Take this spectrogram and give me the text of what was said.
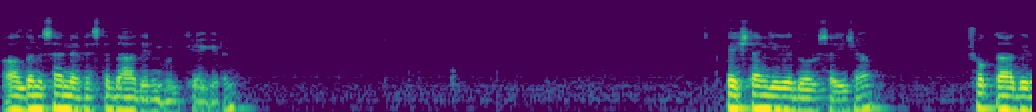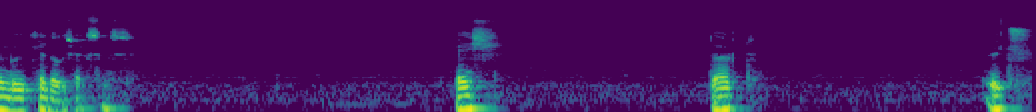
Aldığınız her nefeste daha derin bir uykuya girin. Beşten geriye doğru sayacağım. Çok daha derin bir uykuya dalacaksınız. Beş, dört, üç,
